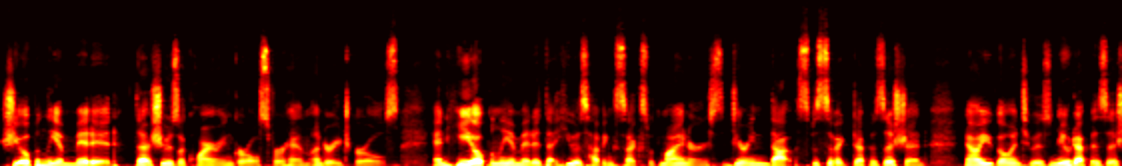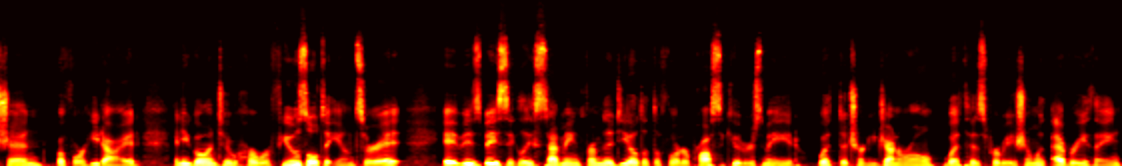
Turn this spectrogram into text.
she openly admitted that she was acquiring girls for him, underage girls. And he openly admitted that he was having sex with minors during that specific deposition. Now you go into his new deposition before he died, and you go into her refusal to answer it. It is basically stemming from the deal that the Florida prosecutors made with the Attorney General, with his probation, with everything,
